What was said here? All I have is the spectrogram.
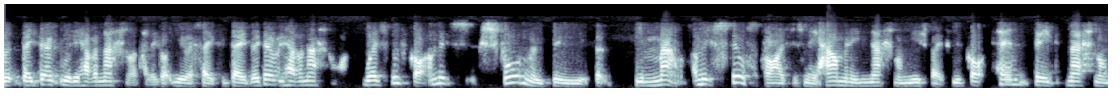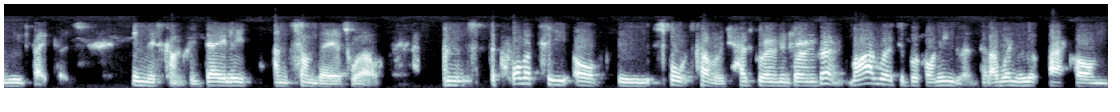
but they don't really have a national. They've got USA Today, but they don't really have a national one. Whereas we've got, I mean, it's extraordinary the, the, amount. I mean, it still surprises me how many national newspapers. We've got 10 big national newspapers in this country, daily and Sunday as well. And the quality of the sports coverage has grown and grown and grown. Well, I wrote a book on England and I went and looked back on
